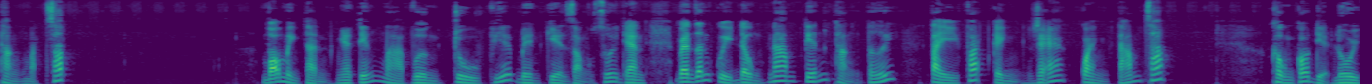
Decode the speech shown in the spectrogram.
thẳng mặt sắt. Võ Minh Thần nghe tiếng mà vương trù phía bên kia dòng suối đen, bèn dẫn quỷ đồng nam tiến thẳng tới, tay phát kình rẽ quanh tám sát. Không có địa lôi,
